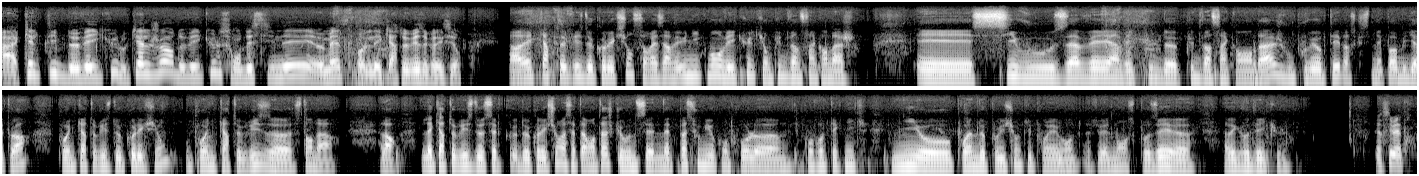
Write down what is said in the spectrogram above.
À quel type de véhicule ou quel genre de véhicule sont destinés euh, mettre les cartes grises de collection? Alors les cartes grises de collection sont réservées uniquement aux véhicules qui ont plus de 25 ans d'âge. Et si vous avez un véhicule de plus de 25 ans d'âge, vous pouvez opter, parce que ce n'est pas obligatoire, pour une carte grise de collection ou pour une carte grise euh, standard. Alors, la carte grise de, cette, de collection a cet avantage que vous n'êtes pas soumis au contrôle, euh, contrôle technique, ni aux problèmes de pollution qui pourraient éventuellement se poser avec votre véhicule. Merci maître.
